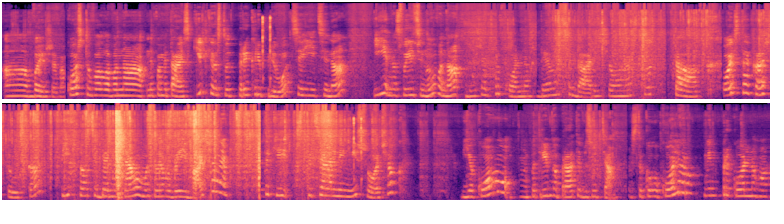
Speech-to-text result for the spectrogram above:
а, виживе. Коштувала вона, не пам'ятаю скільки, ось тут прикріплю, це її ціна. І на свою ціну вона дуже прикольна. Дивимося далі, що у нас тут. Так, ось така штучка. Ті, хто сидять на тему, можливо, ви її бачили. Це такий спеціальний мішочок, в якому потрібно прати взуття. Ось такого кольору він прикольного,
